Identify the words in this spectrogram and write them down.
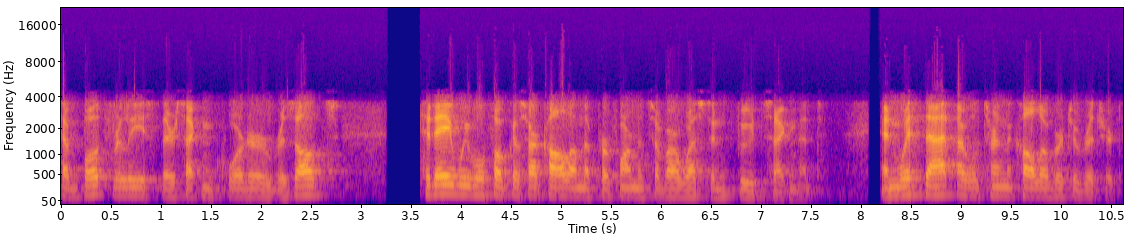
have both released their second quarter results, today we will focus our call on the performance of our Weston Foods segment. And with that, I will turn the call over to Richard.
